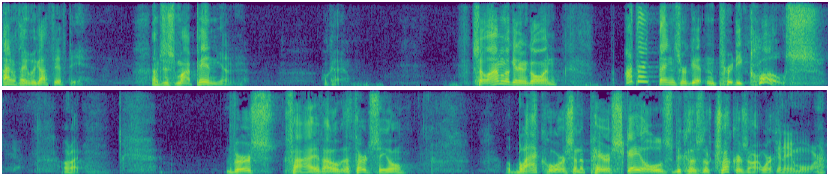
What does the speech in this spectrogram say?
I don't think we got 50. I'm just my opinion. Okay. So I'm looking and going, I think things are getting pretty close. All right. Verse 5, I open the third seal. a black horse and a pair of scales because the truckers aren't working anymore.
